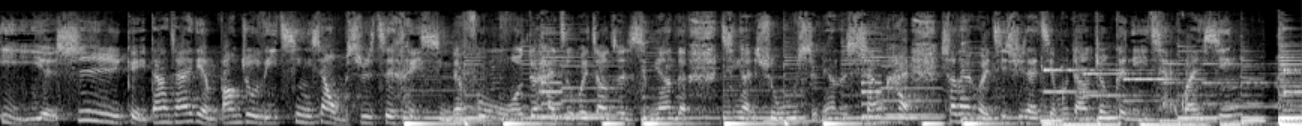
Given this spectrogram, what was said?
议，也是给大家一点帮助，厘清一下我们是不是这类型的父母，对孩子会造成什么样的情感疏忽、什么样的伤害。稍待会继续在节目当中跟你一起来关心。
